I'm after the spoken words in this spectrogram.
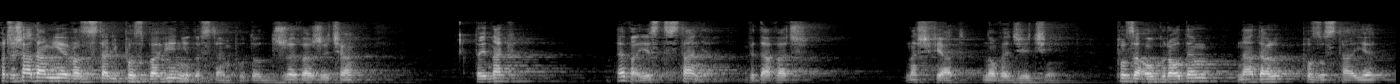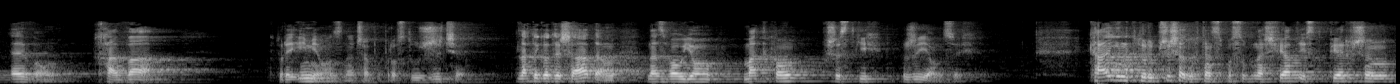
Chociaż Adam i Ewa zostali pozbawieni dostępu do drzewa życia, to jednak Ewa jest w stanie wydawać na świat nowe dzieci. Poza ogrodem nadal pozostaje Ewą, Hawa, której imię oznacza po prostu życie. Dlatego też Adam nazwał ją matką wszystkich żyjących. Kain, który przyszedł w ten sposób na świat, jest pierwszym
